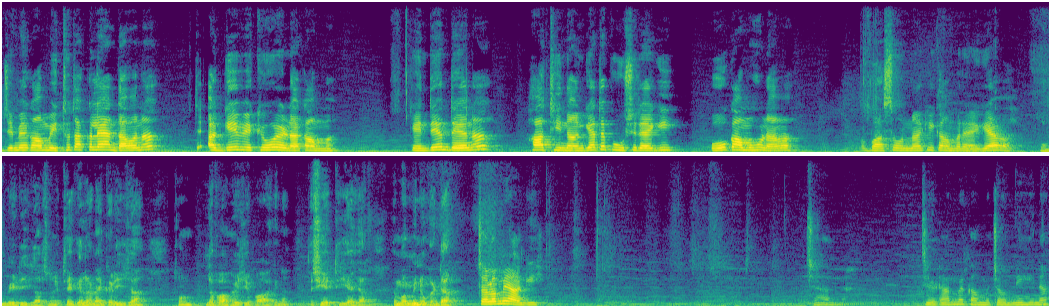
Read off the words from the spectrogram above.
ਜੇ ਮੈਂ ਕੰਮ ਇੱਥੋਂ ਤੱਕ ਲੈਂਦਾ ਵਾ ਨਾ ਤੇ ਅੱਗੇ ਵੇਖਿਓ ਹੋ ਜਾਣਾ ਕੰਮ। ਕਹਿੰਦੇ ਹੁੰਦੇ ਆ ਨਾ ਹਾਥੀ ਲੰਘ ਗਿਆ ਤੇ ਪੂਛ ਰਹਿ ਗਈ ਉਹ ਕੰਮ ਹੋਣਾ ਵਾ। ਬਸ ਉਹਨਾਂ ਕੀ ਕੰਮ ਰਹਿ ਗਿਆ ਵਾ। ਉਹ ਮੇਰੀ ਗੱਲ ਸੁਣ ਇੱਥੇ ਗੱਲਾਂ ਨਾ ਕਰੀ ਜਾ। ਤੂੰ ਲਿਫਾਫੇ 'ਚ ਪਾ ਕੇ ਨਾ ਤੇ ਛੇਤੀ ਆ ਜਾ ਤੇ ਮੰਮੀ ਨੂੰ ਕੱਢਾਂ। ਚਲੋ ਮੈਂ ਆ ਗਈ। ਚੱਲ ਜਿਹੜਾ ਮੈਂ ਕੰਮ ਚਾਹੁੰਦੀ ਸੀ ਨਾ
